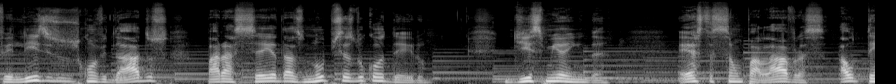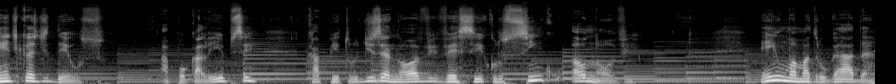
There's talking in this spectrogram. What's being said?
Felizes os convidados para a ceia das núpcias do Cordeiro. Disse-me ainda: Estas são palavras autênticas de Deus. Apocalipse, capítulo 19, versículos 5 ao 9. Em uma madrugada,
